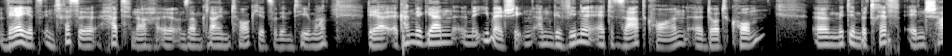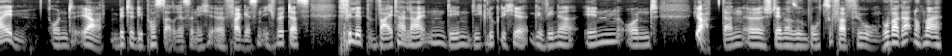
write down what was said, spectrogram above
wer jetzt Interesse hat nach äh, unserem kleinen Talk hier zu dem Thema, der äh, kann mir gerne eine E-Mail schicken an gewinne.saatkorn.com äh, mit dem Betreff Entscheiden. Und ja, bitte die Postadresse nicht äh, vergessen. Ich würde das Philipp weiterleiten, den die glückliche Gewinnerin. Und ja, dann äh, stellen wir so ein Buch zur Verfügung. Wo wir gerade noch mal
